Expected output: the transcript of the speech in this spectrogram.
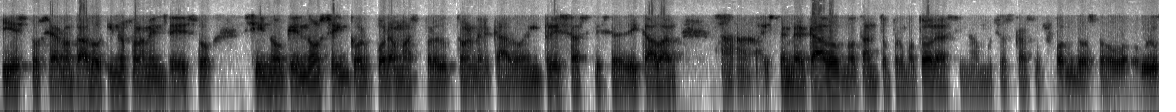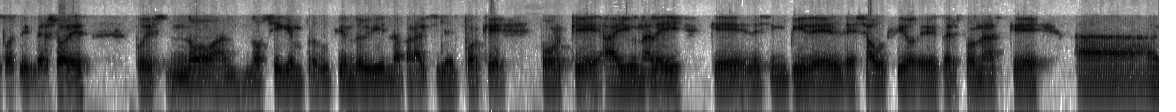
Y esto se ha notado, y no solamente eso, sino que no se incorpora más producto al mercado. Empresas que se dedicaban a este mercado, no tanto promotoras, sino en muchos casos fondos o grupos de inversores, pues no, no siguen produciendo vivienda para alquiler. ¿Por qué? Porque hay una ley que les impide el desahucio de personas que, ah,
